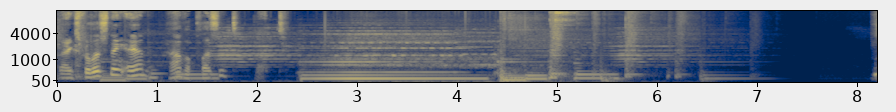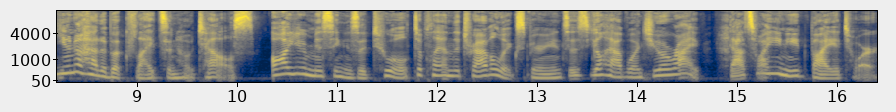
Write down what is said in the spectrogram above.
Thanks for listening and have a pleasant night. You know how to book flights and hotels. All you're missing is a tool to plan the travel experiences you'll have once you arrive. That's why you need Viator.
